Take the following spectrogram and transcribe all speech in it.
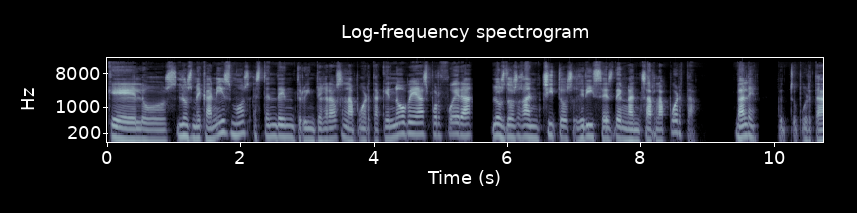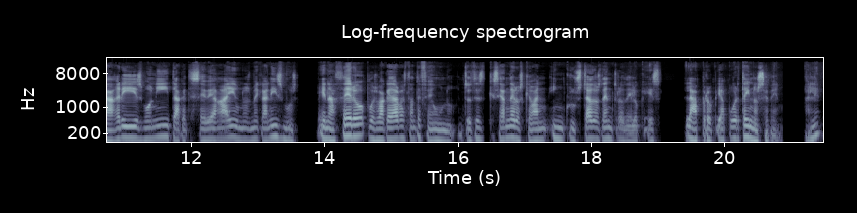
que los, los mecanismos estén dentro, integrados en la puerta, que no veas por fuera los dos ganchitos grises de enganchar la puerta. ¿Vale? Tu puerta gris, bonita, que se vean ahí unos mecanismos en acero, pues va a quedar bastante uno. Entonces, que sean de los que van incrustados dentro de lo que es la propia puerta y no se ven. ¿Vale?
